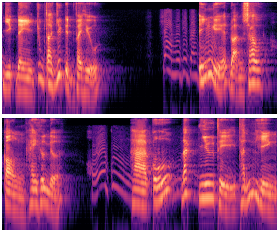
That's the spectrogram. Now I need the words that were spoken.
Việc này chúng ta nhất định phải hiểu. Ý nghĩa đoạn sau còn hay hơn nữa. Hà cố đắc như thị thánh hiền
